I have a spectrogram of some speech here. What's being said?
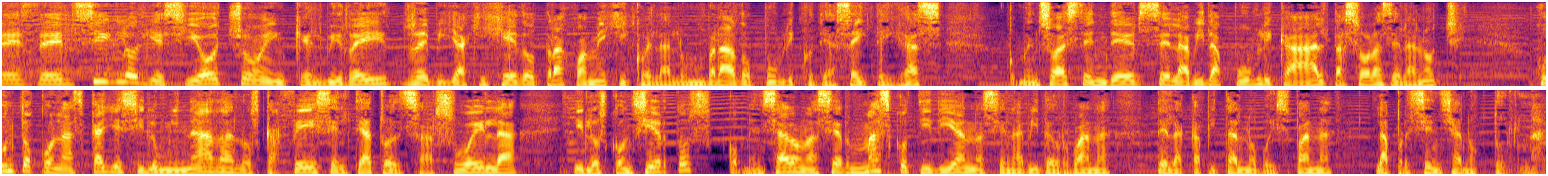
Desde el siglo XVIII en que el virrey Revillagigedo trajo a México el alumbrado público de aceite y gas, comenzó a extenderse la vida pública a altas horas de la noche. Junto con las calles iluminadas, los cafés, el teatro de zarzuela y los conciertos, comenzaron a ser más cotidianas en la vida urbana de la capital novohispana la presencia nocturna.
